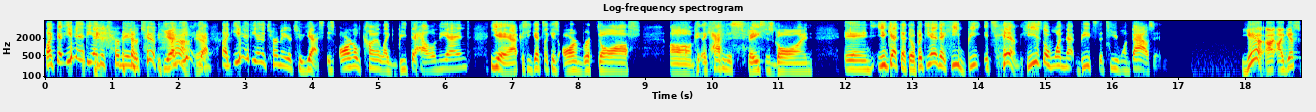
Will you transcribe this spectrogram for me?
Like that, even at the end of Terminator 2. Yeah, like even, yeah. Like even at the end of Terminator 2, yes. Is Arnold kind of like beat the hell in the end? Yeah, because he gets like his arm ripped off. Um, like half of his face is gone. And you get that though. But at the end of the day, he beat it's him. He's the one that beats the T one thousand. Yeah, I, I guess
